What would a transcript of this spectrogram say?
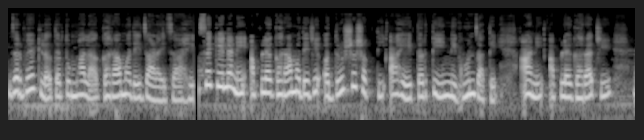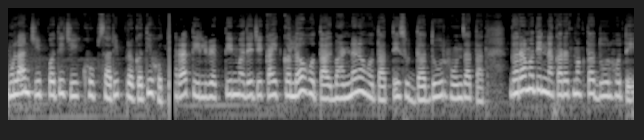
जर भेटलं तर तुम्हाला घरामध्ये जाळायचं आहे. असे केल्याने आपल्या घरामध्ये जे अदृश्य शक्ती आहे तर ती निघून जाते आणि आपल्या घराची मुलांची पतीची खूप सारी प्रगती होते. घरातील व्यक्तींमध्ये जे काही कलह होतात भांडणं होतात ते सुद्धा दूर होऊन जातात. घरामधील नकारात्मकता दूर होते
